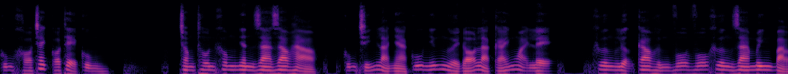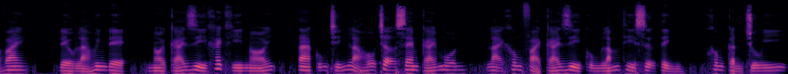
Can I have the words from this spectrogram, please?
cũng khó trách có thể cùng. Trong thôn không nhân ra giao hảo, cũng chính là nhà cũ những người đó là cái ngoại lệ. Khương Lượng cao hứng vỗ vỗ Khương Gia Minh bả vai, đều là huynh đệ, nói cái gì khách khí nói, ta cũng chính là hỗ trợ xem cái môn, lại không phải cái gì cùng lắm thì sự tình, không cần chú ý.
